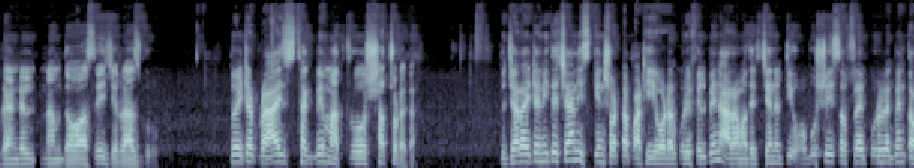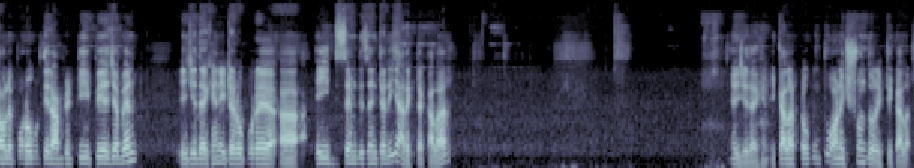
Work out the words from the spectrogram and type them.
ব্র্যান্ডের নাম দেওয়া আছে, এই যে রাজগুরু। তো এটার প্রাইস থাকবে মাত্র সাতশো টাকা। তো যারা এটা নিতে চান স্ক্রিনশটটা পাঠিয়ে অর্ডার করে ফেলবেন আর আমাদের চ্যানেলটি অবশ্যই সাবস্ক্রাইব করে রাখবেন, তাহলে পরবর্তীর আপডেটটি পেয়ে যাবেন। এই যে দেখেন, এটার উপরে এই সেম ডিজাইনটারই আরেকটা কালার এই যে দেখেন, এই কালারটাও কিন্তু অনেক সুন্দর একটি কালার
